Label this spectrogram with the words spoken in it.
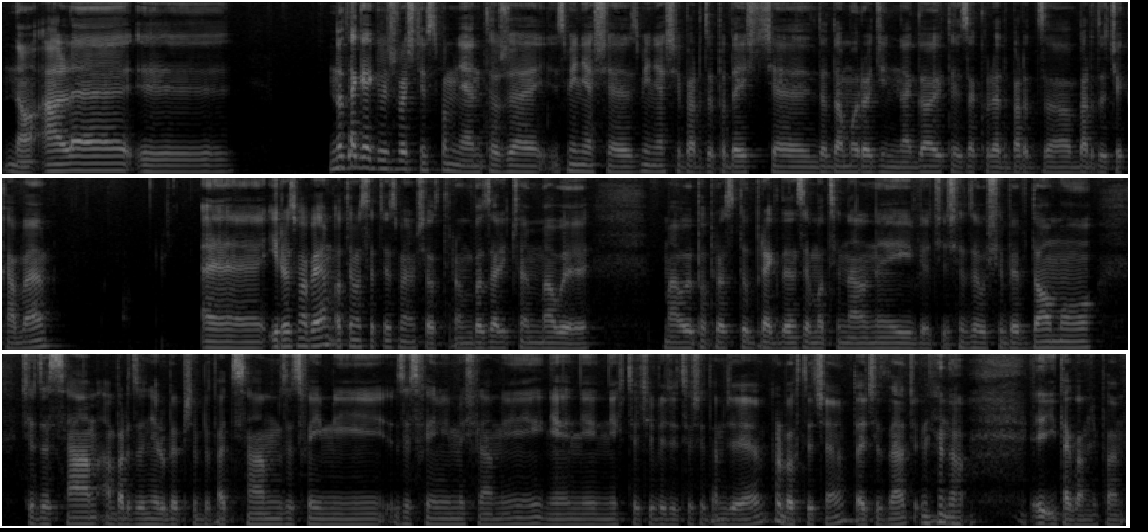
No, ale yy, no tak jak już właśnie wspomniałem, to, że zmienia się, zmienia się bardzo podejście do domu rodzinnego i to jest akurat bardzo, bardzo ciekawe. E, I rozmawiałem o tym ostatnio z moją siostrą, bo zaliczyłem mały, mały po prostu breakdance emocjonalny i wiecie, siedzę u siebie w domu, siedzę sam, a bardzo nie lubię przebywać sam ze swoimi, ze swoimi myślami. Nie, nie, nie chcecie wiedzieć, co się tam dzieje, albo chcecie, dajcie znać, nie no. I, i tak wam nie powiem.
